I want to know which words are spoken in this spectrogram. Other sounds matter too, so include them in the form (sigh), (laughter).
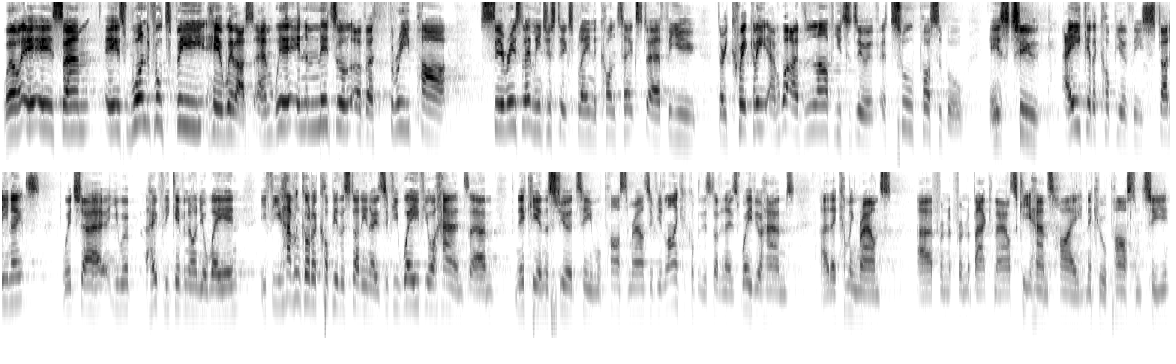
Well, it is, um, it is wonderful to be here with us. Um, we're in the middle of a three part series. Let me just explain the context uh, for you very quickly. And what I'd love you to do, if at all possible, is to A, get a copy of these study notes, which uh, you were hopefully given on your way in. If you haven't got a copy of the study notes, if you wave your hand, um, Nikki and the steward team will pass them around. So if you'd like a copy of the study notes, wave your hand. Uh, they're coming round uh, from, from the back now. So keep your hands high. Nikki will pass them to you.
